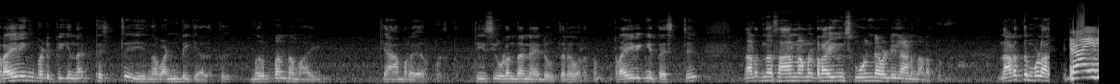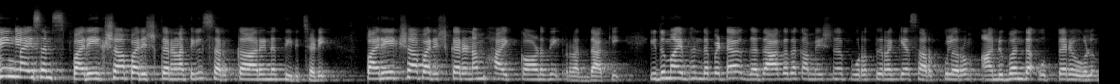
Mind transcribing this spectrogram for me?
ഡ്രൈവിംഗ് പഠിപ്പിക്കുന്ന ടെസ്റ്റ് ചെയ്യുന്ന വണ്ടിക്കകത്ത് നിർബന്ധമായും ക്യാമറ ഏർപ്പെടുത്തും. ടി സി ഉടൻ തന്നെ അതിന്റെ ഉത്തരവ് ഇറക്കും. ഡ്രൈവിംഗ് ടെസ്റ്റ് നടത്തുന്ന സാധാരണ നമ്മൾ ഡ്രൈവിംഗ് സ്കൂളിന്റെ വണ്ടിയിലാണ് നടത്തുന്നത്. നടത്തുമ്പോൾ ഡ്രൈവിംഗ് ലൈസൻസ് പരീക്ഷാ പരിഷ്കരണത്തിൽ സർക്കാരിന് തിരിച്ചടി. പരീക്ഷാ പരിഷ്കരണം ഹൈക്കോടതി റദ്ദാക്കി. ഇതുമായി ബന്ധപ്പെട്ട് ഗതാഗത കമ്മീഷണർ പുറത്തിറക്കിയ സർക്കുലറും അനുബന്ധ ഉത്തരവുകളും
